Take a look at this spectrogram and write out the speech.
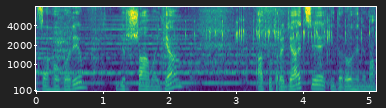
Заговорив віршами я, а тут радіація і дороги нема.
